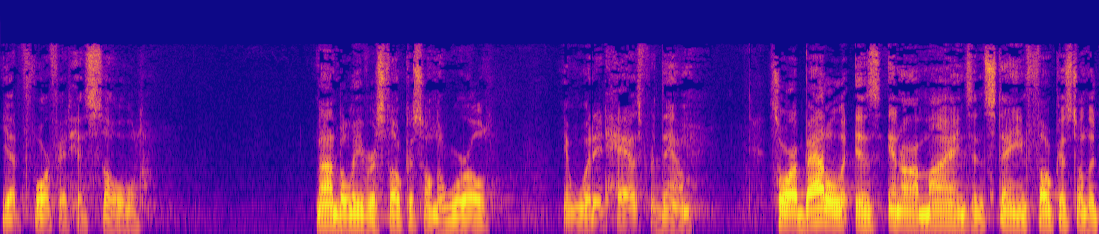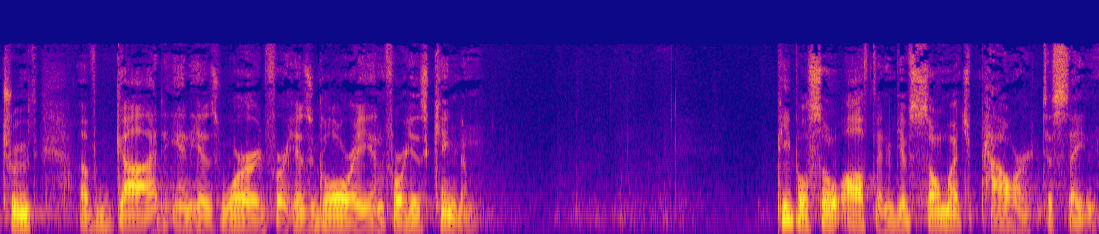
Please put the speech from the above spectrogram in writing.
yet forfeit his soul?" Non-believers focus on the world and what it has for them. So our battle is in our minds and staying focused on the truth of God and his word for his glory and for his kingdom. People so often give so much power to Satan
